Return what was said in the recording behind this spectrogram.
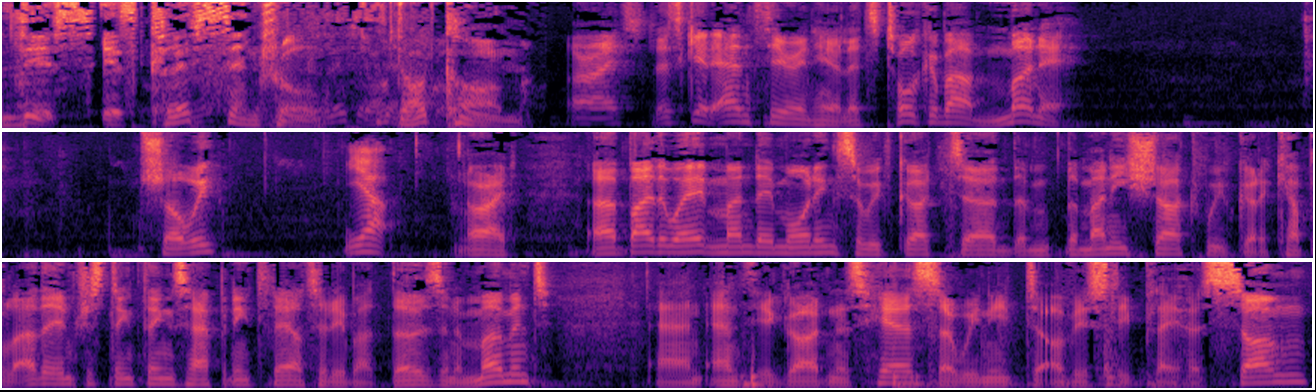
This is CliffCentral.com. All right, let's get Anthea in here. Let's talk about money. Shall we? Yeah. All right. Uh, by the way, Monday morning, so we've got uh, the, the money shot. We've got a couple of other interesting things happening today. I'll tell you about those in a moment. And Anthea Gardner's here, so we need to obviously play her song,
